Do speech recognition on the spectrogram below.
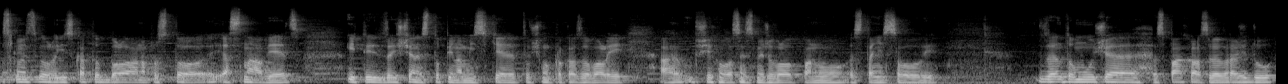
Z klinického hlediska to byla naprosto jasná věc i ty zajištěné stopy na místě to všechno prokazovali a všechno vlastně směřovalo k panu Stanislavovi. Vzhledem tomu, že spáchal sebevraždu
